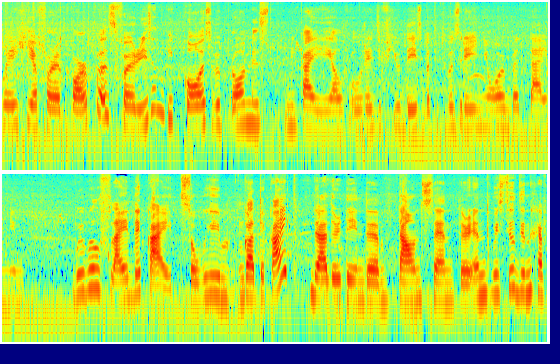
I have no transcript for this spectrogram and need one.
we're here for a purpose, for a reason, because we promised Mikhail already a few days, but it was rainy or bad timing. We will fly the kite. So we got a kite the other day in the town center, and we still didn't have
